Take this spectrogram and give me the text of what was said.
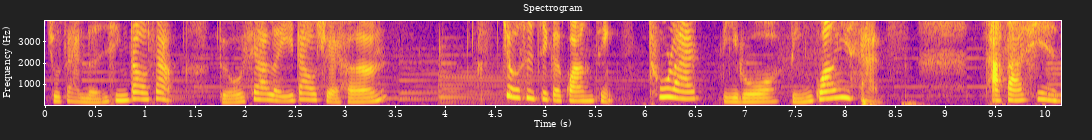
就在人行道上留下了一道水痕。就是这个光景，突然比罗灵光一闪，他发现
